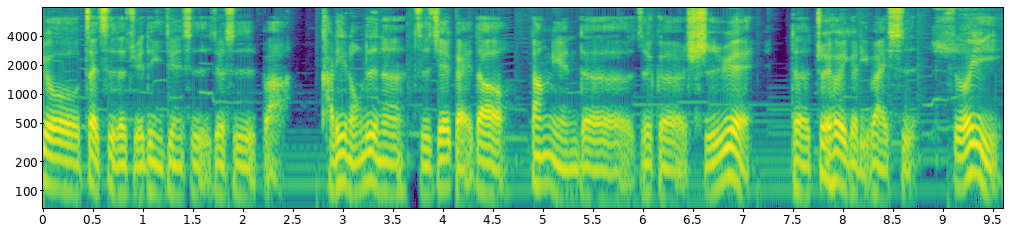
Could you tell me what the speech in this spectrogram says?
又再次的决定一件事，就是把卡利农日呢直接改到当年的这个十月的最后一个礼拜四。所以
